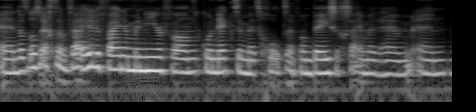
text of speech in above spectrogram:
En dat was echt een hele fijne manier van connecten met God en van bezig zijn met Hem. En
